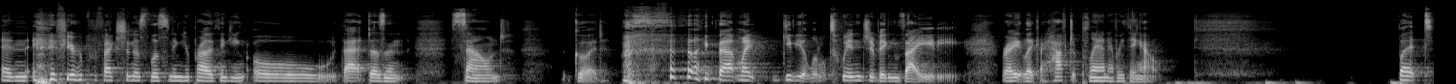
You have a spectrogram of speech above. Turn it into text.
And if you're a perfectionist listening, you're probably thinking, oh, that doesn't sound good. like that might give you a little twinge of anxiety, right? Like I have to plan everything out. But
